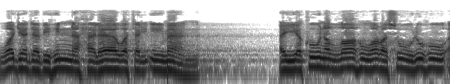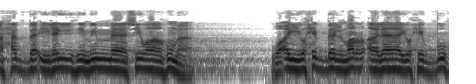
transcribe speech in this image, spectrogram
وجد بهن حلاوة الإيمان أن يكون الله ورسوله أحب إليه مما سواهما وأن يحب المرء لا يحبه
